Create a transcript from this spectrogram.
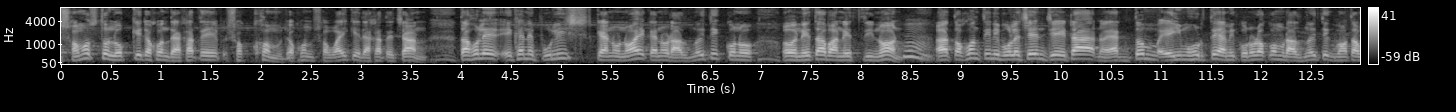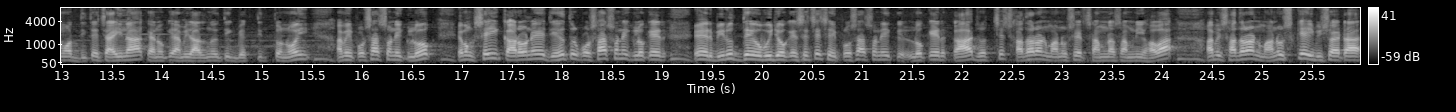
সমস্ত লোককে যখন দেখাতে সক্ষম যখন সবাইকে দেখাতে চান তাহলে এখানে পুলিশ কেন নয় কেন রাজনৈতিক কোনো নেতা বা নেত্রী নন? তখন তিনি বলেছেন যে এটা একদম এই মুহূর্তে আমি কোনো রকম রাজনৈতিক মতামত দিতে চাই না কেন কি আমি রাজনৈতিক ব্যক্তিত্ব নই আমি প্রশাসনিক লোক এবং সেই কারণে যেহেতু প্রশাসনিক লোকের এর বিরুদ্ধে অভিযোগ এসেছে সেই প্রশাসনিক লোকের কাজ হচ্ছে সাধারণ মানুষের সামনাসামনি হওয়া। আমি সাধারণ মানুষকে এই বিষয়টা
